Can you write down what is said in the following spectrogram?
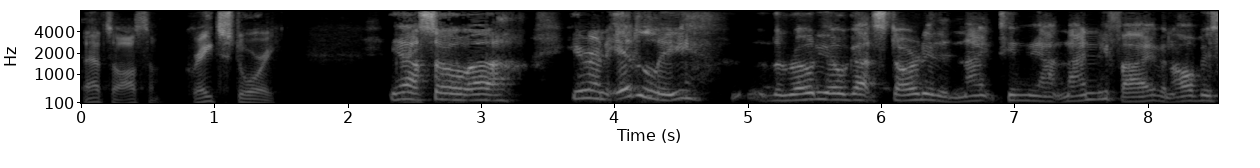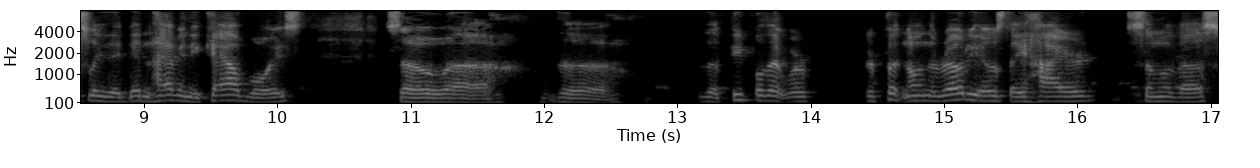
That's awesome. Great story. Yeah, so uh, here in Italy, the rodeo got started in 1995, and obviously they didn't have any cowboys. So uh, the the people that were were putting on the rodeos, they hired some of us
